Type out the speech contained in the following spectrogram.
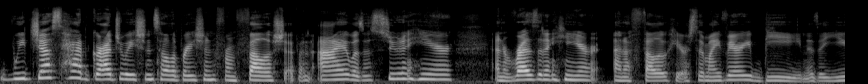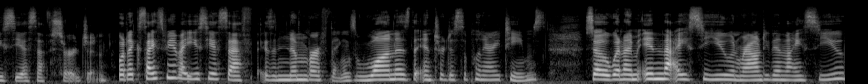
we just had graduation celebration from fellowship and i was a student here and a resident here and a fellow here. So my very being is a ucsf surgeon. What excites me about ucsf is a number of things. One is the interdisciplinary teams. So when i'm in the icu and rounding in the icu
